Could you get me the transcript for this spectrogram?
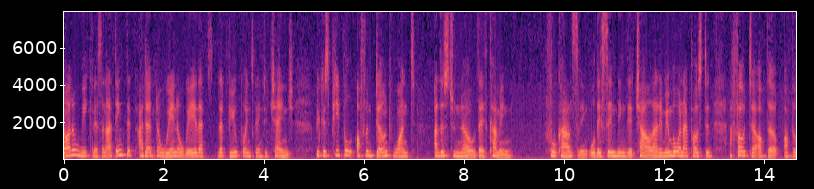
not a weakness, and I think that I don't know when or where that that viewpoint's going to change, because people often don't want others to know they're coming for counseling or they're sending their child. I remember when I posted a photo of the of the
